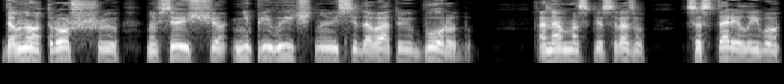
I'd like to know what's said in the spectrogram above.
давно отросшую, но все еще непривычную седоватую бороду. Она в Москве сразу состарила его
